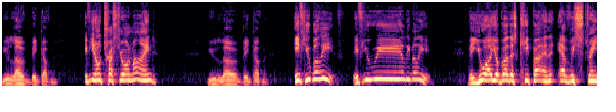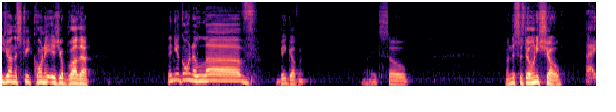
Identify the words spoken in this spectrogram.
you love big government. If you don't trust your own mind, you love big government. If you believe, if you really believe that you are your brother's keeper and every stranger on the street corner is your brother, then you're going to love big government. All right, so when this is the only show, I,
